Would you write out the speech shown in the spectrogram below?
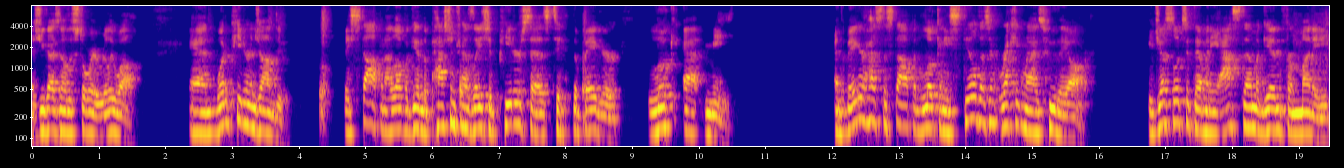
As you guys know the story really well. And what do Peter and John do? they stop. And I love again the Passion Translation. Peter says to the beggar, Look at me. And the beggar has to stop and look, and he still doesn't recognize who they are. He just looks at them and he asks them again for money.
